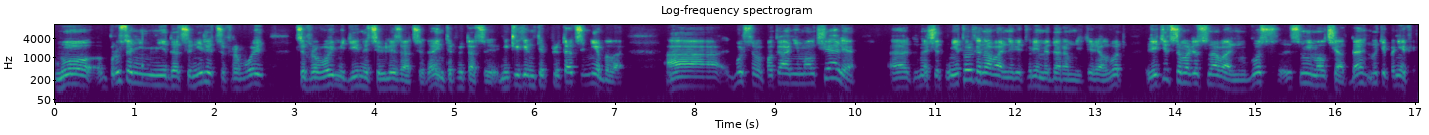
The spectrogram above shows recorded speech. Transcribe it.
Но просто они недооценили цифровой цифровой медийной цивилизации, да, интерпретации. Никаких интерпретаций не было. А больше того, пока они молчали, э, значит, не только Навальный ведь время даром не терял. Вот летит самолет с Навальным, гос СМИ молчат, да, ну типа нефиг.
